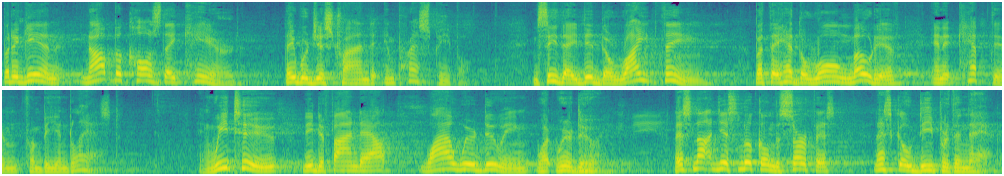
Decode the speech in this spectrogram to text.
But again, not because they cared, they were just trying to impress people. And see, they did the right thing, but they had the wrong motive, and it kept them from being blessed. And we too need to find out why we're doing what we're doing. Let's not just look on the surface, let's go deeper than that.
